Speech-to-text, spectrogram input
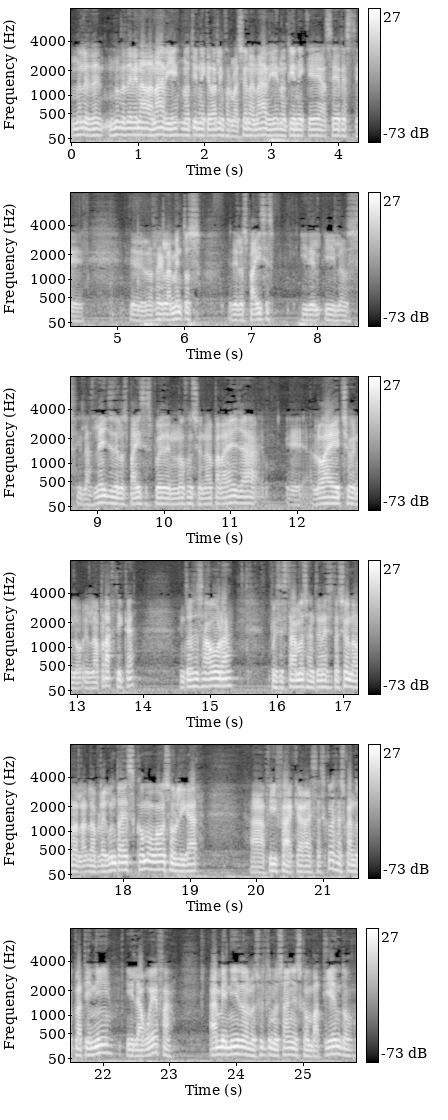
no le, no le debe nada a nadie, no tiene que darle información a nadie, no tiene que hacer este eh, los reglamentos de los países y, y, los, y las leyes de los países pueden no funcionar para ella, eh, lo ha hecho en, lo, en la práctica. Entonces ahora, pues estamos ante una situación. Ahora la, la, pregunta es cómo vamos a obligar a FIFA a que haga esas cosas. Cuando Platini y la UEFA han venido en los últimos años combatiendo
